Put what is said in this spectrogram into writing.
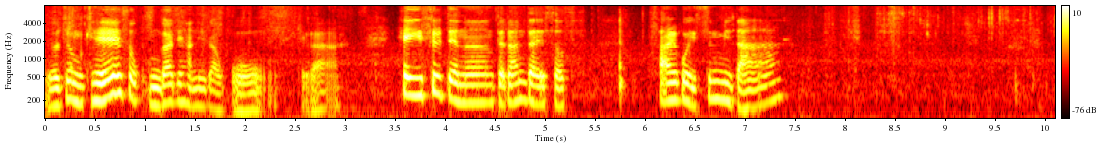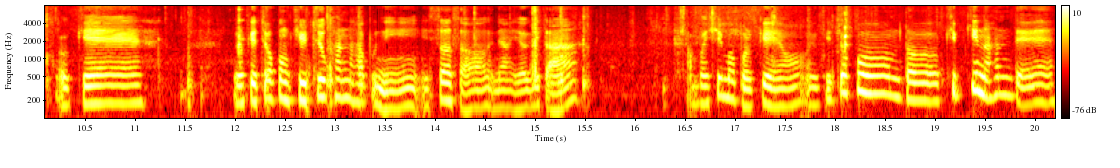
요즘 계속 분갈이 하니라고 제가 해 있을 때는 베란다에서 살고 있습니다. 이렇게 이렇게 조금 길쭉한 화분이 있어서 그냥 여기다 한번 심어 볼게요. 여기 조금 더 깊기는 한데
